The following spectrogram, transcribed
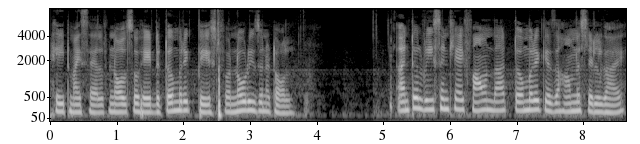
hate myself, and also hate the turmeric paste for no reason at all. Until recently, I found that turmeric is a harmless little guy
